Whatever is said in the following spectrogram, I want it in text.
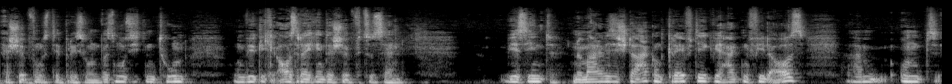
Erschöpfungsdepression? Was muss ich denn tun, um wirklich ausreichend erschöpft zu sein? Wir sind normalerweise stark und kräftig, wir halten viel aus ähm, und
